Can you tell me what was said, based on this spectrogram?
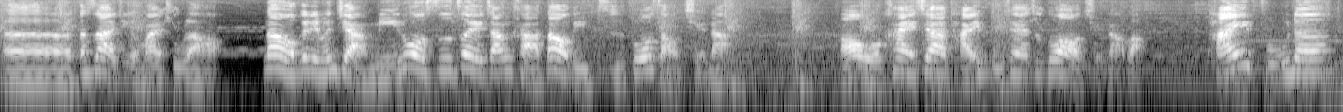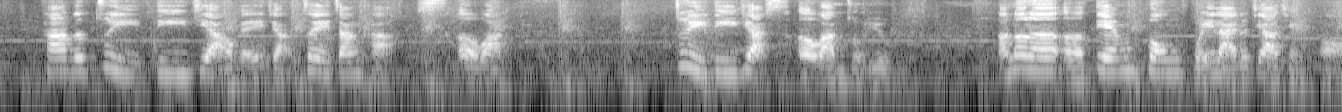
呃，但是它已经有卖出了哈。那我跟你们讲，米诺斯这一张卡到底值多少钱啊？好，我看一下台服现在是多少钱，好不好？台服呢，它的最低价，我跟你讲，这一张卡十二万，最低价十二万左右。然后呢，呃，巅峰回来的价钱哦，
